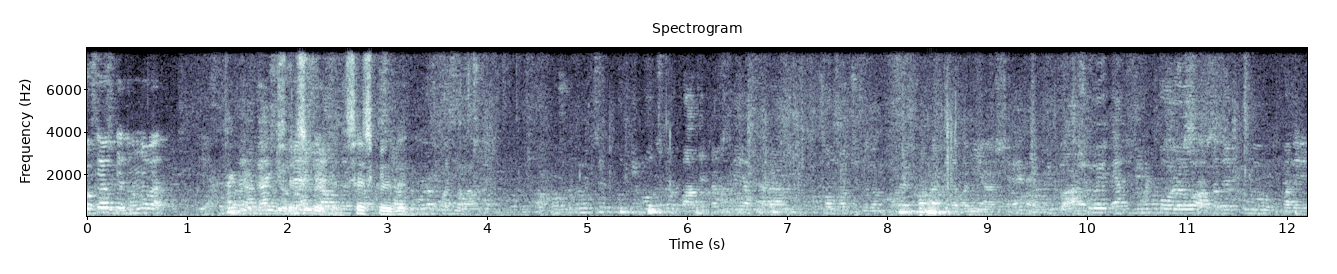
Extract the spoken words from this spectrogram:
ওকে ওকে ধন্যবাদ। শেষ করে দেন। মানে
